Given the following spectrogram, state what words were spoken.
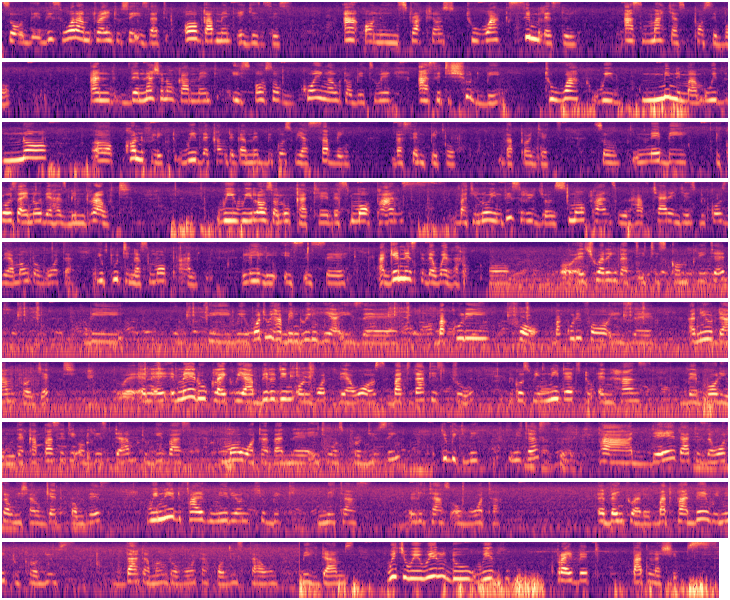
So this what I'm trying to say is that all government agencies are on instructions to work seamlessly as much as possible. And the national government is also going out of its way, as it should be, to work with minimum, with no uh, conflict with the county government because we are serving the same people, the project. So maybe because I know there has been drought, we will also look at uh, the small pans. But you know, in this region, small pans will have challenges because the amount of water you put in a small pan really is, is uh, against the weather. Or, or ensuring that it is completed. The, the, we, what we have been doing here is uh, Bakuli 4. Bakuli 4 is uh, a new dam project. And it may look like we are building on what there was, but that is true because we needed to enhance the volume, the capacity of this dam to give us more water than uh, it was producing. Cubic meters per day, that is the water we shall get from this. We need 5 million cubic meters, liters of water eventually, but per day we need to produce that amount of water for this town, big dams, which we will do with private partnerships.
